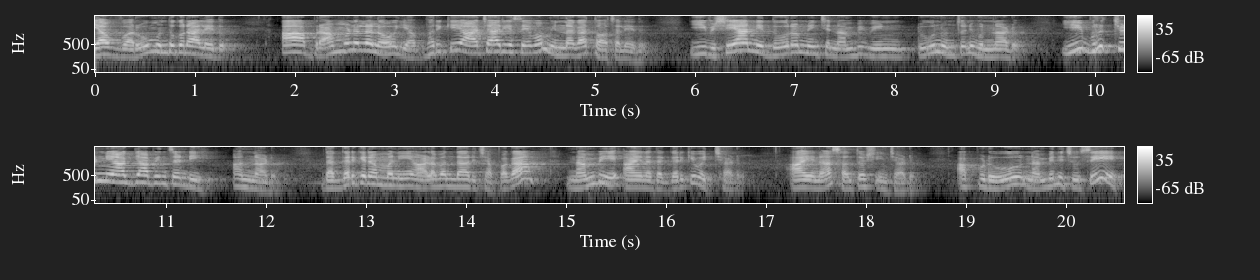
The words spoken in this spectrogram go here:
ఎవ్వరూ ముందుకు రాలేదు. ఆ బ్రాహ్మణులలో ఎవ్వరికీ ఆచార్య సేవ మిన్నగా తోచలేదు. ఈ విషయాన్ని దూరం నుంచి నంబి వింటూ నుంచుని ఉన్నాడు. ఈ భృత్యుణ్ణి ఆజ్ఞాపించండి అన్నాడు. దగ్గరికి రమ్మని ఆళవందారు చెప్పగా నంబి ఆయన దగ్గరికి వచ్చాడు. ఆయన సంతోషించాడు. అప్పుడు నంబిని చూసి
